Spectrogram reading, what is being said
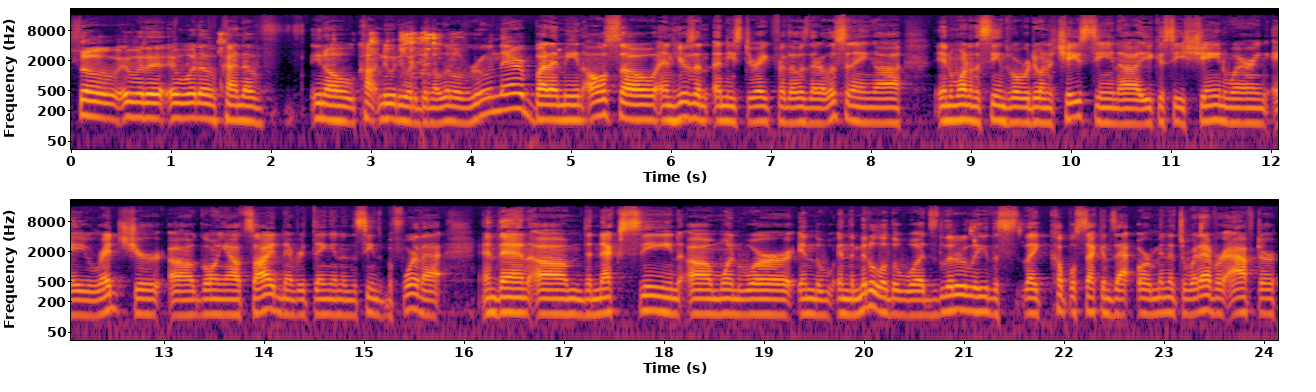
so it would it would have kind of you know, continuity would have been a little ruined there. But I mean, also, and here's an, an Easter egg for those that are listening. Uh, in one of the scenes where we're doing a chase scene, uh, you can see Shane wearing a red shirt, uh, going outside and everything. And in the scenes before that, and then um, the next scene um, when we're in the in the middle of the woods, literally this like couple seconds at, or minutes or whatever after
